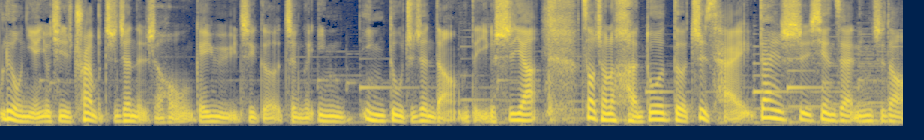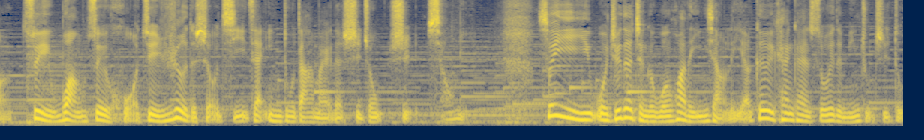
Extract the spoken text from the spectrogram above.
六年，尤其是 Trump 执政的时候，给予这个整个印印度执政党的一个施压，造成了很多的制裁。但是现在，您知道最旺、最火、最热的手机在印度大卖的始终是小米。所以，我觉得整个文化的影响力啊，各位看看所谓的民主制度。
